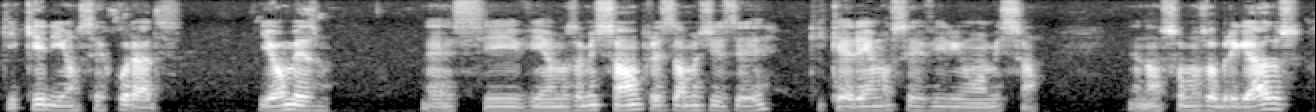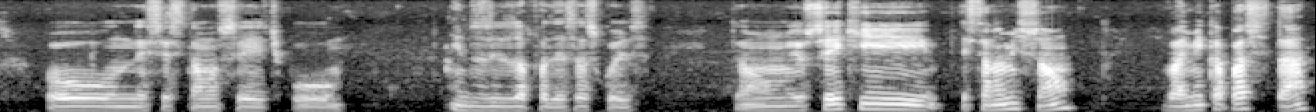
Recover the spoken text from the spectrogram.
que queriam ser curadas. E eu mesmo. Né? Se viemos à missão, precisamos dizer que queremos servir em uma missão. Não somos obrigados ou necessitamos ser, tipo, induzidos a fazer essas coisas. Então, eu sei que estar na missão vai me capacitar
